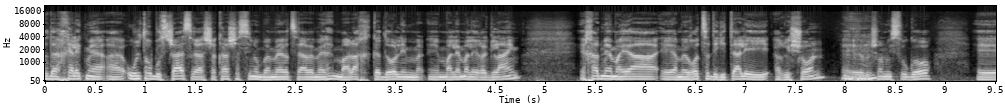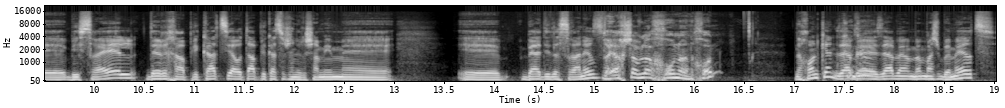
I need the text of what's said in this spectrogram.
אתה יודע, חלק מהאולטרבוס 19, ההשקה שעשינו במרץ, היה באמת מהלך גדול עם אה, מלא מלא רגליים. אחד מהם היה אה, המרוץ הדיגיטלי הראשון, אה, ראשון מסוגו בישראל, דרך האפליקציה, אותה אפליקציה שנרשמים באדידס ראנרס. זה היה עכשיו לאחרונה, נכון? נכון, כן, זה, היה, כן. זה היה ממש במרץ,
